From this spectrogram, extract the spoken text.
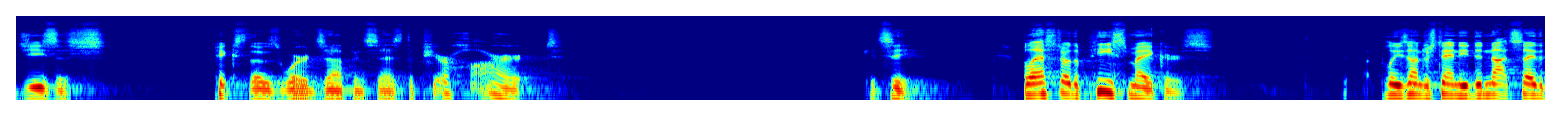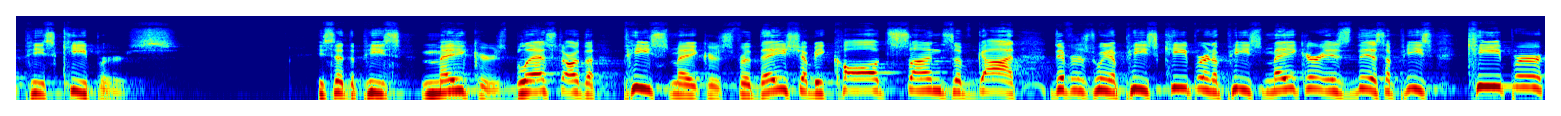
Jesus picks those words up and says, The pure heart can see. Blessed are the peacemakers. Please understand, he did not say the peacekeepers. He said the peacemakers. Blessed are the peacemakers, for they shall be called sons of God. difference between a peacekeeper and a peacemaker is this. A peacekeeper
